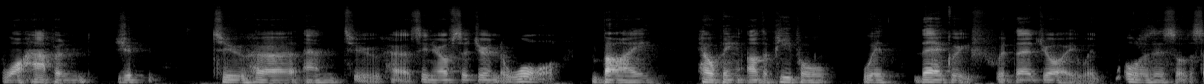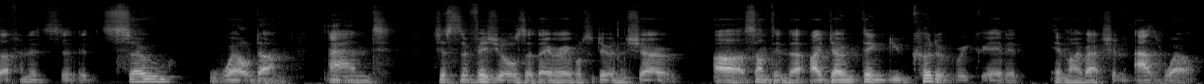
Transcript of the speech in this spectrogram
what happened to her and to her senior officer during the war by helping other people with their grief, with their joy, with all of this sort of stuff, and it's it's so well done, and just the visuals that they were able to do in the show are something that I don't think you could have recreated in live action as well.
